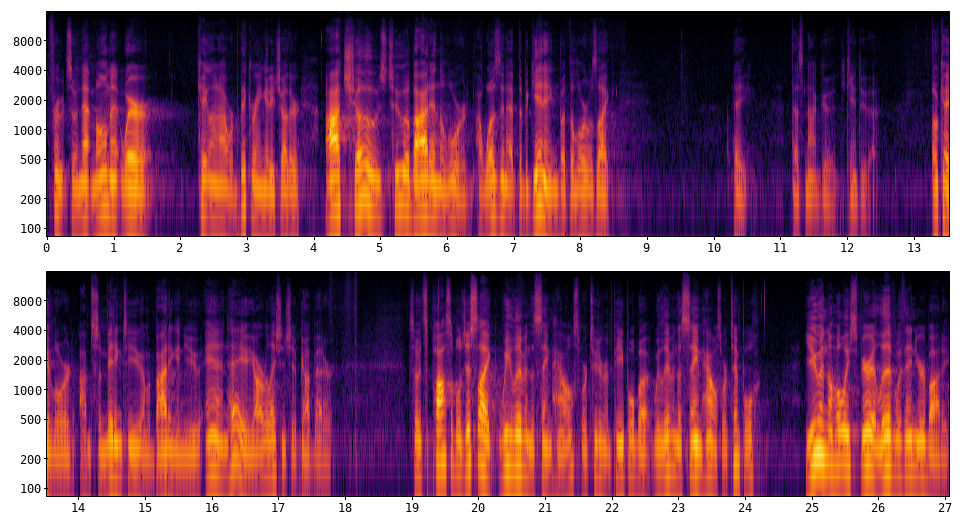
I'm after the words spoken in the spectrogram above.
fruit. So, in that moment where Caitlin and I were bickering at each other, I chose to abide in the Lord. I wasn't at the beginning, but the Lord was like, hey, that's not good. You can't do that. Okay, Lord, I'm submitting to you, I'm abiding in you, and hey, our relationship got better. So it's possible, just like we live in the same house, we're two different people, but we live in the same house or temple. You and the Holy Spirit live within your body,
